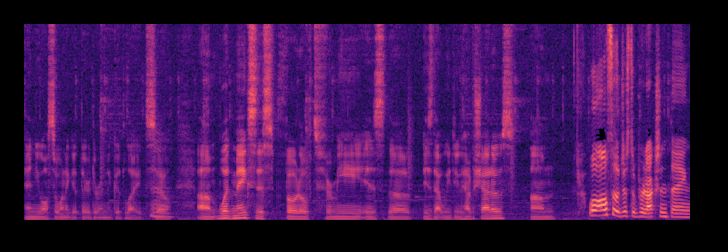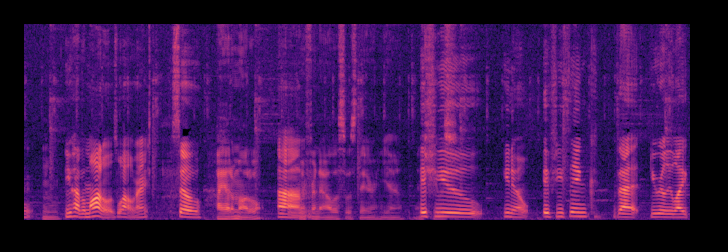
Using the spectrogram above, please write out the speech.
and you also want to get there during the good light. So, um, what makes this photo for me is the is that we do have shadows. Um, Well, also just a production thing. You have a model as well, right? So I had a model. My friend Alice was there. Yeah. if you you know if you think that you really like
